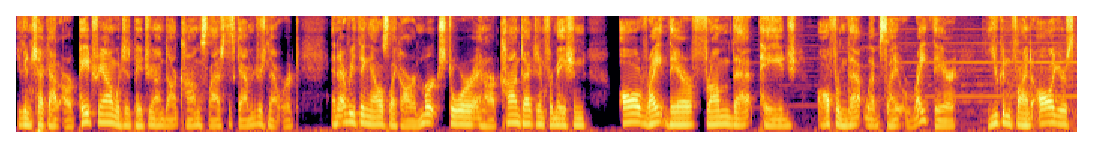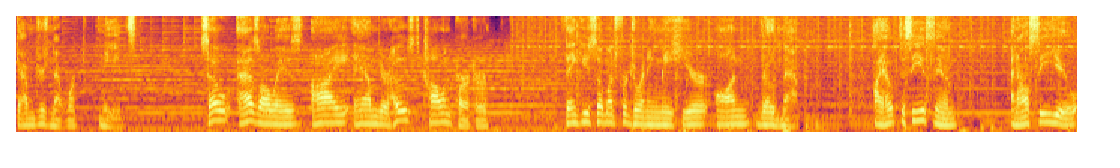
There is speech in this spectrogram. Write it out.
You can check out our Patreon, which is patreon.com slash the scavengers network, and everything else like our merch store and our contact information, all right there from that page, all from that website right there you can find all your Scavengers Network needs. So, as always, I am your host, Colin Parker. Thank you so much for joining me here on Roadmap. I hope to see you soon, and I'll see you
